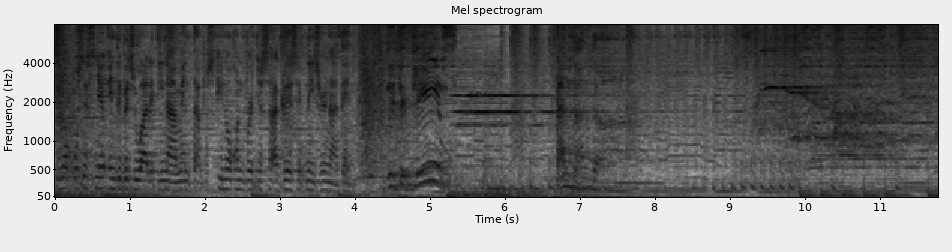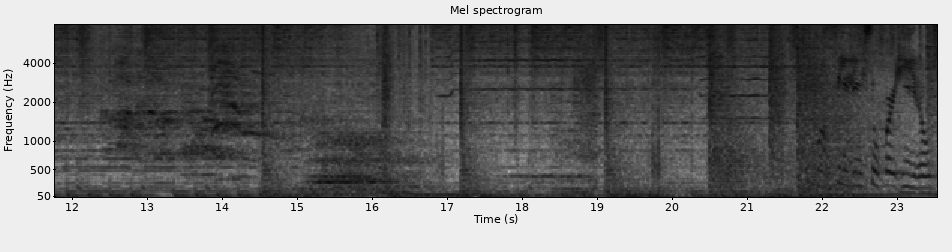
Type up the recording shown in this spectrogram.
pinoposes niya yung individuality namin tapos kino-convert niya sa aggressive nature natin. Dididim! Tandanda! Superheroes.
